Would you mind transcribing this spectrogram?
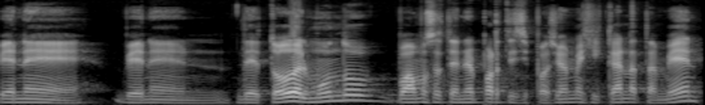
Viene, vienen de todo el mundo. Vamos a tener participación mexicana también.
